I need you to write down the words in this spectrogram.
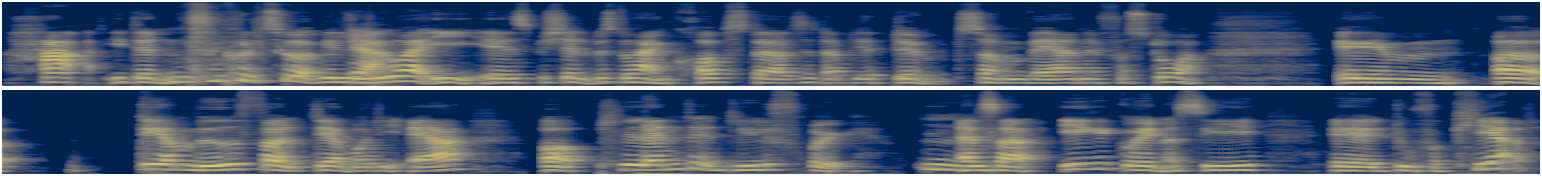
har i den kultur, vi lever ja. i, øh, specielt hvis du har en kropsstørrelse, der bliver dømt som værende for stor. Øhm, og det at møde folk der, hvor de er, og plante et lille frø. Mm. Altså ikke gå ind og sige, øh, du er forkert,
